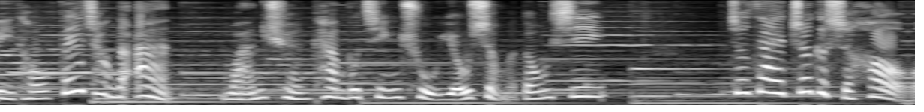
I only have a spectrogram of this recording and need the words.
里头非常的暗，完全看不清楚有什么东西。就在这个时候，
